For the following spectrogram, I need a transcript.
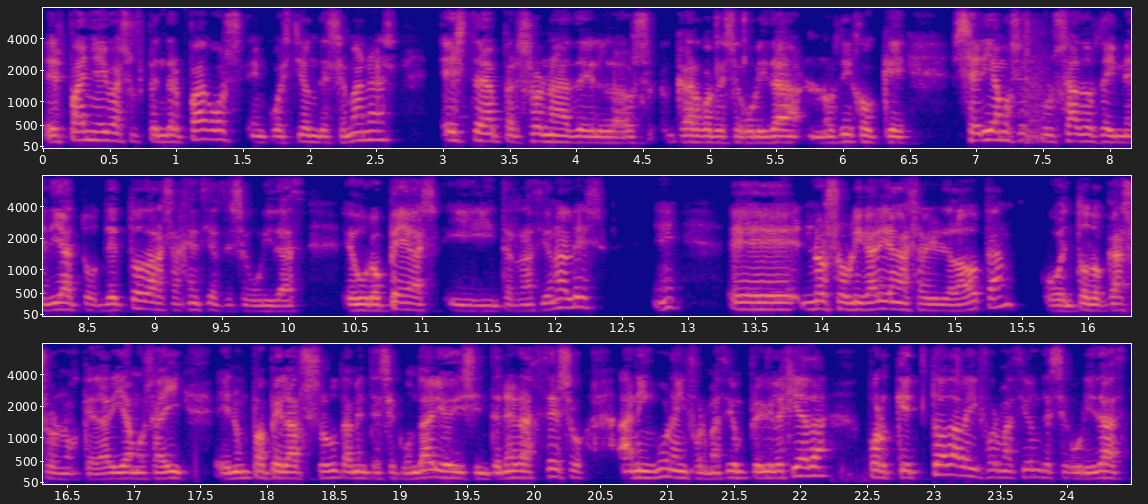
España iba a suspender pagos en cuestión de semanas. Esta persona de los cargos de seguridad nos dijo que seríamos expulsados de inmediato de todas las agencias de seguridad europeas e internacionales. ¿eh? Eh, nos obligarían a salir de la OTAN o en todo caso nos quedaríamos ahí en un papel absolutamente secundario y sin tener acceso a ninguna información privilegiada, porque toda la información de seguridad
